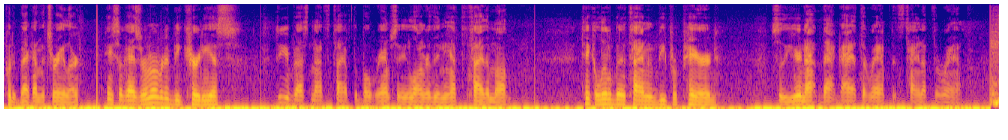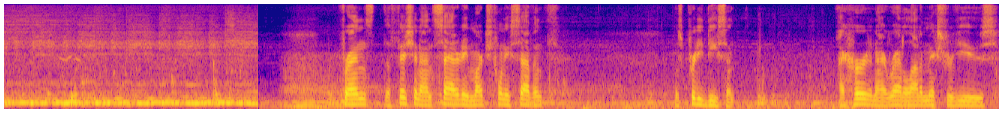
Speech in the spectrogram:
put it back on the trailer. Hey, so guys, remember to be courteous. Do your best not to tie up the boat ramps any longer than you have to tie them up. Take a little bit of time and be prepared so you're not that guy at the ramp that's tying up the ramp. Friends, the fishing on Saturday, March 27th was pretty decent. I heard and I read a lot of mixed reviews.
